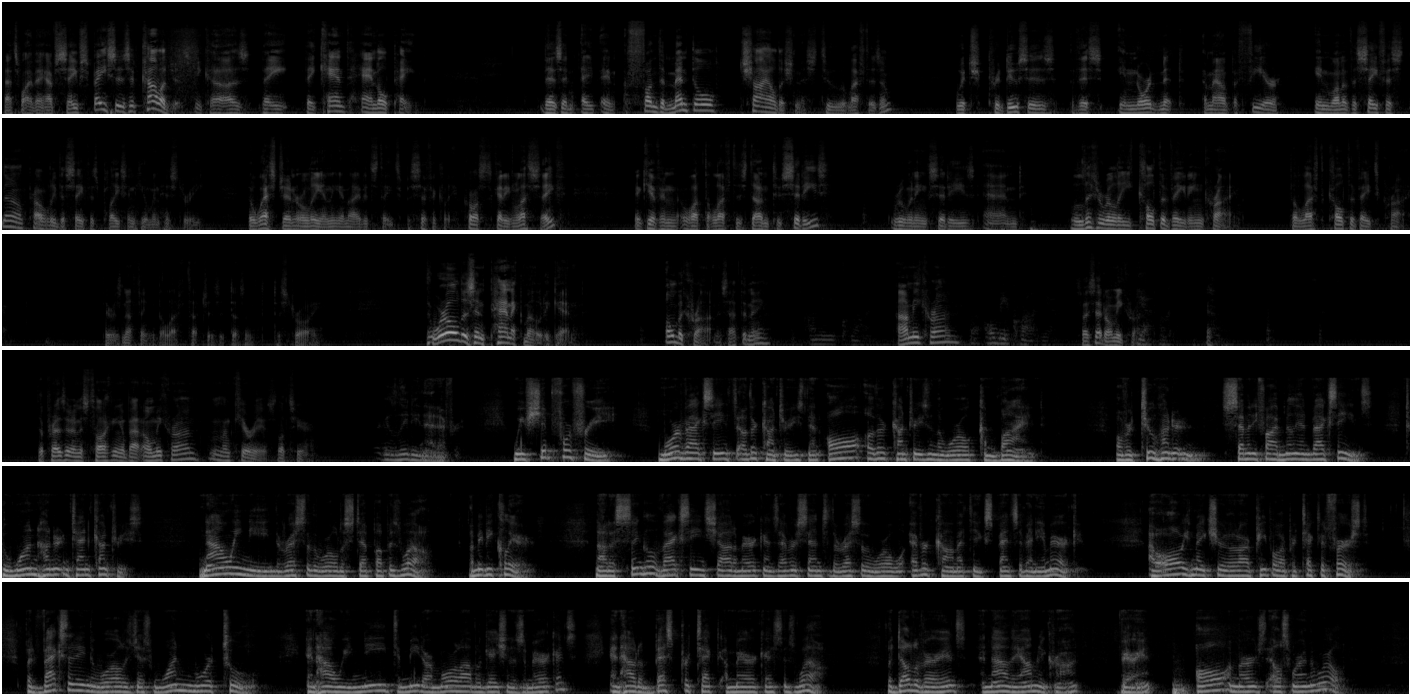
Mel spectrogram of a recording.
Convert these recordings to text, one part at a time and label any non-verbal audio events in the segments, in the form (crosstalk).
That's why they have safe spaces at colleges because they they can't handle pain. There's an, a, a fundamental childishness to leftism, which produces this inordinate amount of fear in one of the safest, no, probably the safest place in human history. The West generally and the United States specifically. Of course, it's getting less safe, uh, given what the left has done to cities, ruining cities, and literally cultivating crime. The left cultivates crime. There is nothing the left touches it doesn't destroy. The world is in panic mode again. Omicron, is that the name? Omicron. Omicron? Uh, Omicron, yeah. So I said Omicron. Yeah, okay. Yeah. The president is talking about Omicron? Hmm, I'm curious. Let's hear. is leading that effort. We've shipped for free more vaccines to other countries than all other countries in the world combined. Over 275 million vaccines to 110 countries. Now we need the rest of the world to step up as well. Let me be clear. Not a single vaccine shot Americans ever send to the rest of the world will ever come at the expense of any American. I will always make sure that our people are protected first. But vaccinating the world is just one more tool in how we need to meet our moral obligation as Americans and how to best protect Americans as well. The Delta variants and now the Omicron variant all emerged elsewhere in the world.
